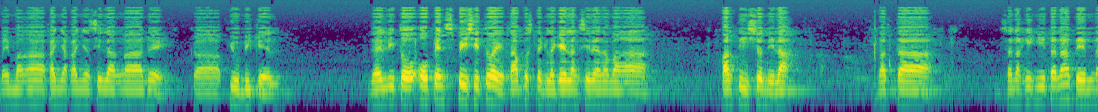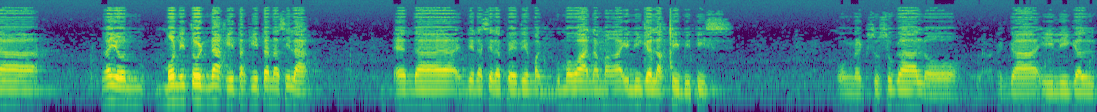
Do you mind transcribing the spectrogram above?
may mga kanya-kanya silang ah, ano eh, ka cubicle. Dahil ito open space ito eh, tapos naglagay lang sila ng mga partition nila. But ah, sa nakikita natin na ngayon monitored na, kitang-kita na sila and ah, hindi na sila pwede maggumawa ng mga illegal activities. Kung nagsusugal o nag-illegal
